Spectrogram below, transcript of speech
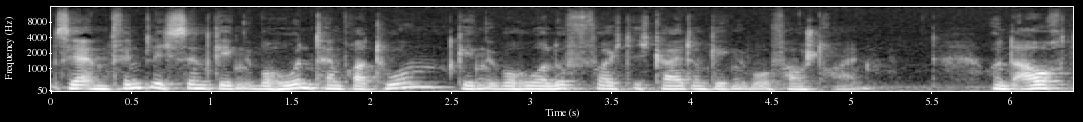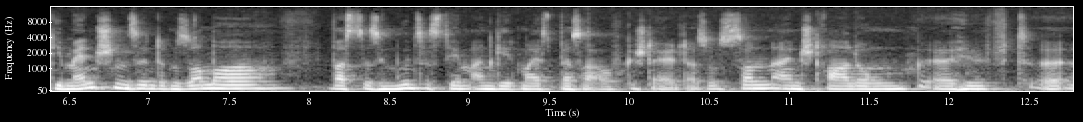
sehr empfindlich sind gegenüber hohen Temperaturen, gegenüber hoher Luftfeuchtigkeit und gegenüber UV-Strahlen. Und auch die Menschen sind im Sommer, was das Immunsystem angeht, meist besser aufgestellt. Also Sonneneinstrahlung äh, hilft, äh,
